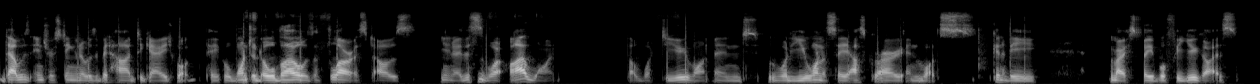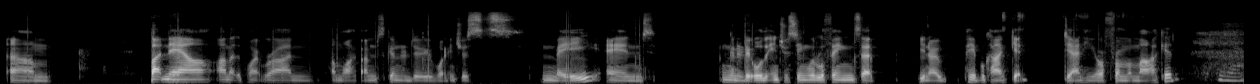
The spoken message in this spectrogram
that was interesting, and it was a bit hard to gauge what people wanted. Although I was a florist, I was you know this is what I want, but what do you want, and what do you want to see us grow, and what's going to be most valuable for you guys. Um, but now I'm at the point where I'm I'm like I'm just going to do what interests me, and I'm going to do all the interesting little things that you know people can't get down here or from a market. yeah,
